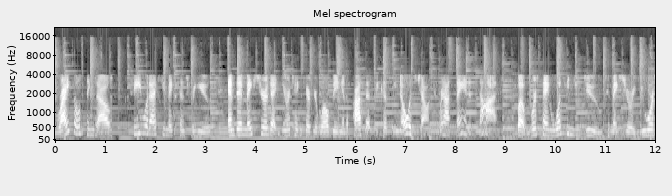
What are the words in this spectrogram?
write those things out, see what actually makes sense for you, and then make sure that you're taking care of your well being in the process because we know it's challenging. We're not saying it's not, but we're saying what can you do to make sure you're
